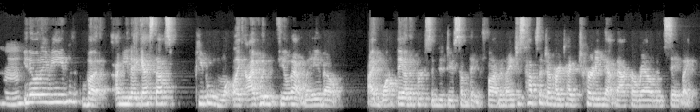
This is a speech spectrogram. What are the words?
Mm-hmm. You know what I mean? But I mean, I guess that's people want, like I wouldn't feel that way about I'd want the other person to do something fun. And I just have such a hard time turning that back around and saying like,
